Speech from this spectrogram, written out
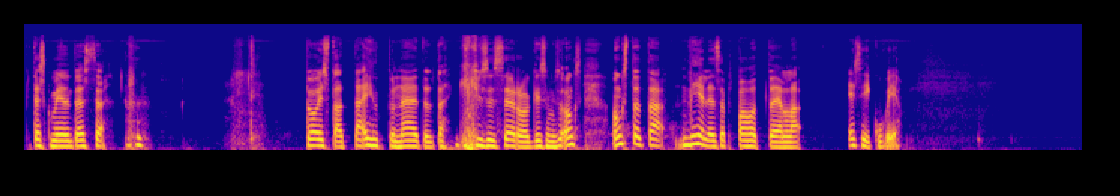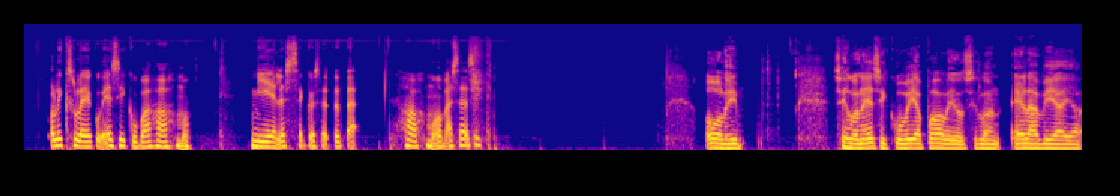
pitäisikö meidän tässä toistaa tämä juttu näytöltä? Kysy seuraava kysymys. Onko tota mielensä pahoittajalla esikuvia? Oliko sulla joku esikuvahahmo mielessä, kun sä tätä hahmoa väsäsit? Oli. Silloin esikuvia paljon, silloin eläviä ja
